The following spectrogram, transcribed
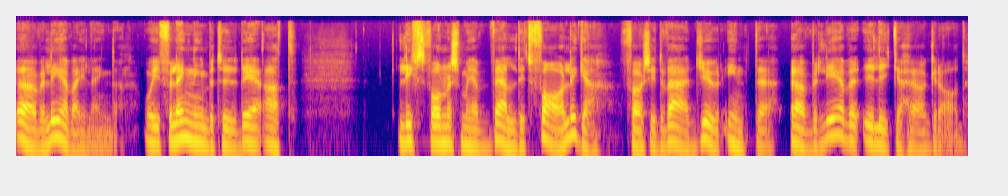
överleva i längden. Och i förlängningen betyder det att livsformer som är väldigt farliga för sitt värddjur inte överlever i lika hög grad.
